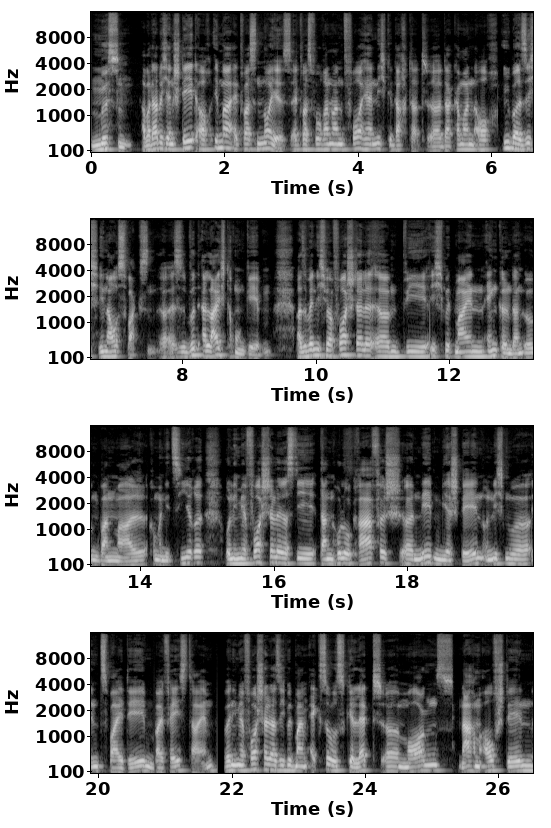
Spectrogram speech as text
müssen. Aber dadurch entsteht auch immer etwas Neues, etwas, woran man vorher nicht gedacht hat. Äh, da kann man auch über sich hinauswachsen. Äh, es wird Erleichterung geben. Also wenn ich mir vorstelle, äh, wie ich mit meinen Enkeln dann irgendwann mal kommuniziere und ich mir vorstelle, dass die dann holographisch äh, neben mir stehen und nicht nur in 2D bei FaceTime. Wenn ich mir vorstelle, dass ich mit meinem Exoskelett morgens nach dem Aufstehen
